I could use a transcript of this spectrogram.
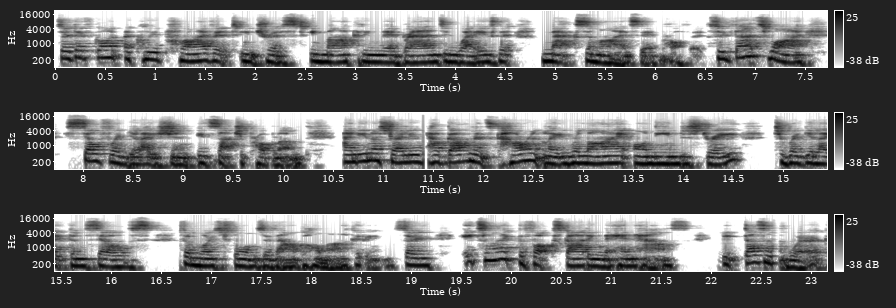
So they've got a clear private interest in marketing their brands in ways that maximize their profit. So that's why self regulation is such a problem. And in Australia, our governments currently rely on the industry to regulate themselves for most forms of alcohol marketing. So it's like the fox guarding the henhouse. It doesn't work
